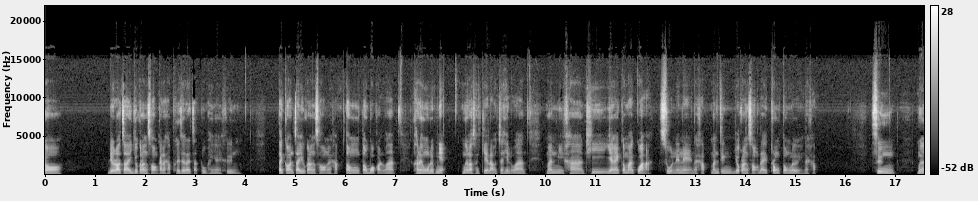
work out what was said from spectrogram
ก็ เดี๋ยวเราจะยกกำลังสองกันนะครับ เพื่อจะได้จัดรูปให้ง่ายขึ้น แต่ก่อนจะยกกำลังสองนะครับ ต้องต้องบอกก่อนว่าข้างในวงเล็บเนี้ยเมื่อเราสังเกตแล้วจะเห็นว่ามันมีค่าที่ยังไงก็มากกว่าศูนย์แน่ๆนะครับ มันจึงยกกำลังสองได้ตรงๆเลยนะครับ ซึ่งเมื่อ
